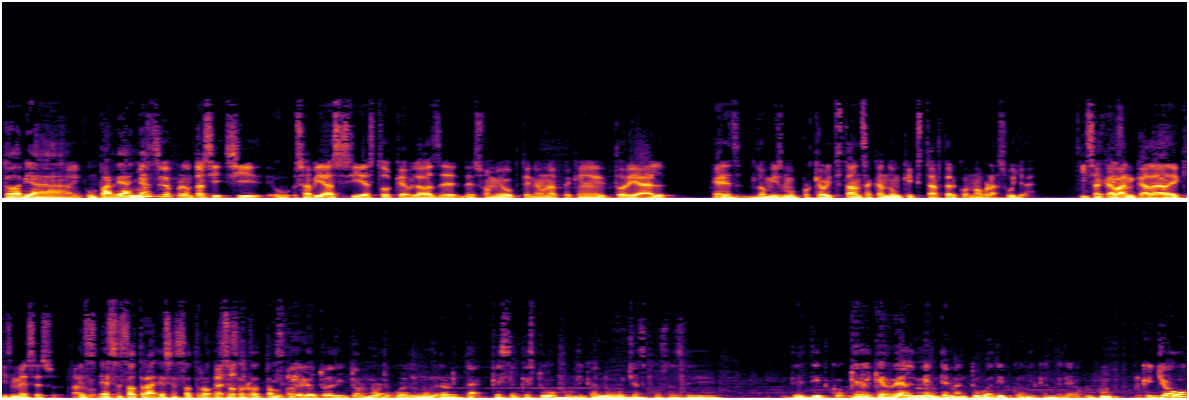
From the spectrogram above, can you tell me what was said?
todavía Sí. un par de Yo años. te iba a preguntar si, si uh, sabías si esto que hablabas de, de su amigo que tenía una pequeña editorial es lo mismo, porque ahorita estaban sacando un Kickstarter con obra suya y sacaban cada X meses algo. Es, ese es otra, ese es otro, Ah, es ese es otro. otro tomo. Es que hay otro editor, no recuerdo el nombre ahorita, que es el que estuvo publicando muchas cosas de, de Ditko, que era el que realmente mantuvo a Ditko en el candelero. Porque Joe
